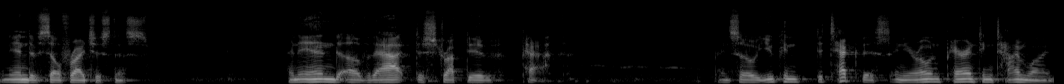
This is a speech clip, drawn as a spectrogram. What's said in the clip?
An end of self righteousness, an end of that destructive path. And so you can detect this in your own parenting timeline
